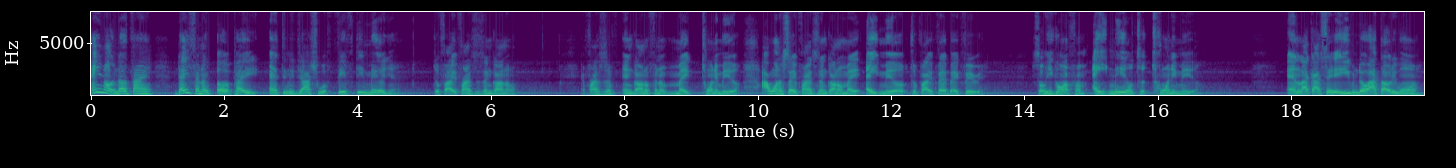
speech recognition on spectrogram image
and you know another thing, they finna uh pay Anthony Joshua fifty million to fight Francis Ngannou. And Francis Ngannou finna make 20 mil. I want to say Francis Ngannou made 8 mil to fight Fatback Fury. So he going from 8 mil to 20 mil. And like I said, even though I thought he won,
